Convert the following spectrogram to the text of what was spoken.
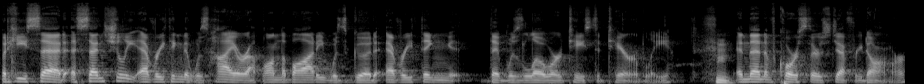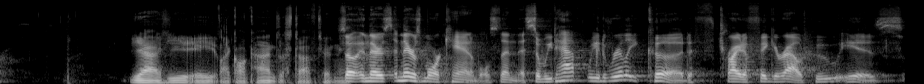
but he said essentially everything that was higher up on the body was good. Everything that was lower tasted terribly. Hmm. And then, of course, there's Jeffrey Dahmer. yeah, he ate like all kinds of stuff, didn't he? So and there's and there's more cannibals than this. So we'd have we'd really could f- try to figure out who is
